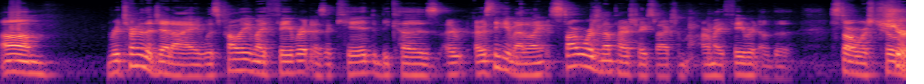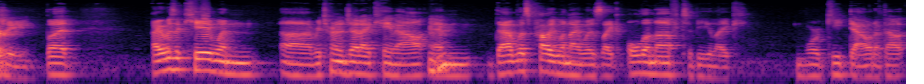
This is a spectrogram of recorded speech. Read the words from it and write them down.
um, Return of the Jedi was probably my favorite as a kid because I, I was thinking about it. Like Star Wars and Empire Strikes Back are my favorite of the Star Wars trilogy, Sure. But I was a kid when uh, Return of the Jedi came out, Mhm. and that was probably when I was like old enough to be like more geeked out about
